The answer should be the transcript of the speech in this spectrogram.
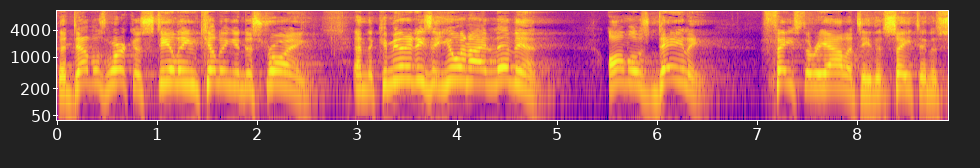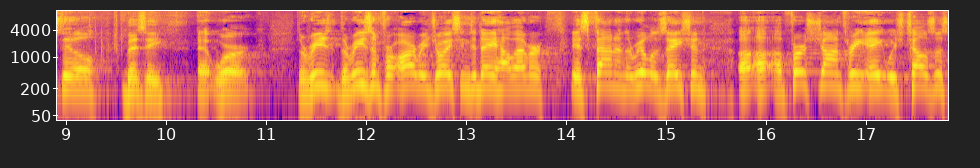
The devil's work is stealing, killing, and destroying. And the communities that you and I live in almost daily face the reality that Satan is still busy at work. The, reason, the reason for our rejoicing today, however, is found in the realization uh, uh, of 1 John 3 8, which tells us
